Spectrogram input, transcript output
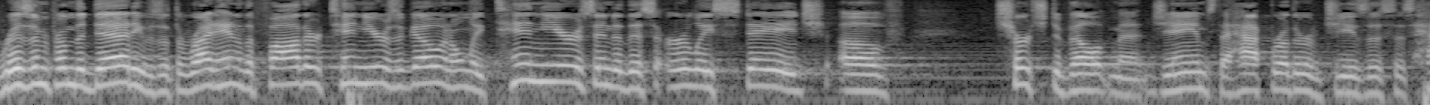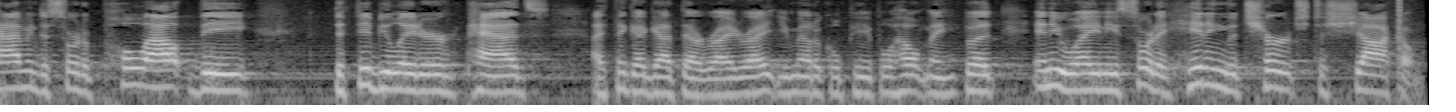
risen from the dead. He was at the right hand of the Father 10 years ago, and only 10 years into this early stage of church development, James, the half brother of Jesus, is having to sort of pull out the defibrillator pads. I think I got that right, right? You medical people, help me. But anyway, and he's sort of hitting the church to shock them.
